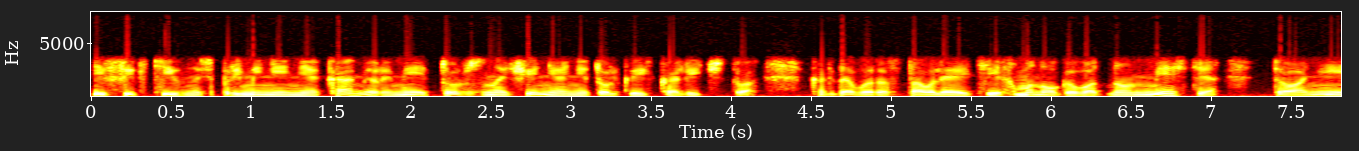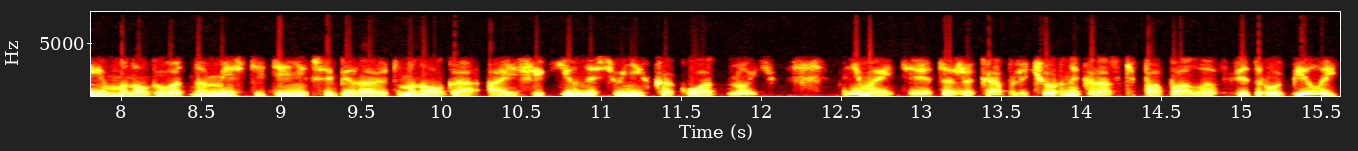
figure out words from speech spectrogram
эффективность применения камер имеет тоже значение, а не только их количество. Когда вы расставляете их много в одном месте, то они много в одном месте, денег собирают много, а эффективность у них как у одной. Понимаете, это же капля черной краски попала в ведро белой,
